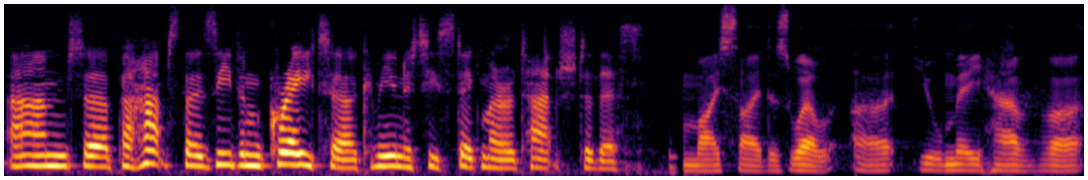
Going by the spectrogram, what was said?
And uh, perhaps there's even greater community stigma attached to this. On my side as well, uh, you may have uh,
